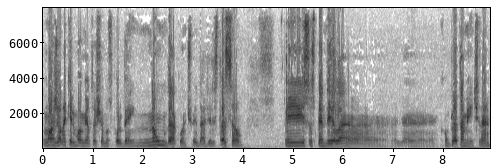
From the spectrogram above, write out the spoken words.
Nós já naquele momento achamos por bem não dar continuidade à licitação, e suspendê-la é, completamente, né?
